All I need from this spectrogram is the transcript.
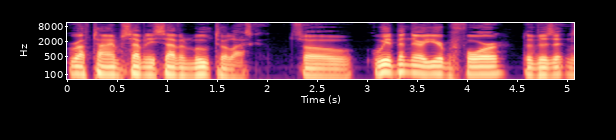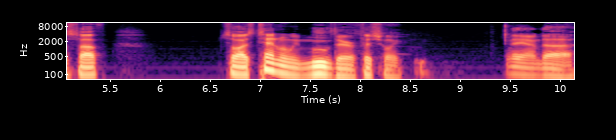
Rough time. Seventy seven. Moved to Alaska. So we had been there a year before to visit and stuff. So I was ten when we moved there officially, and uh,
